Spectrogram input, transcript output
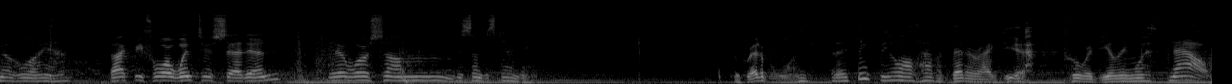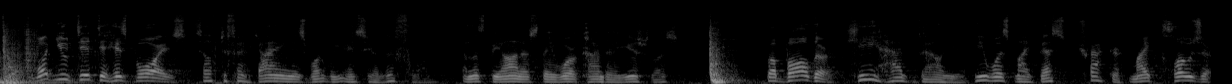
know who I am? Back before winter set in, there were some misunderstandings. Regrettable ones, but I think we all have a better idea of who we're dealing with. Now, what you did to his boys, self defense. Dying is what we Aesir live for. And let's be honest, they were kinda useless. But Baldur, he had value. He was my best tracker, my closer.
